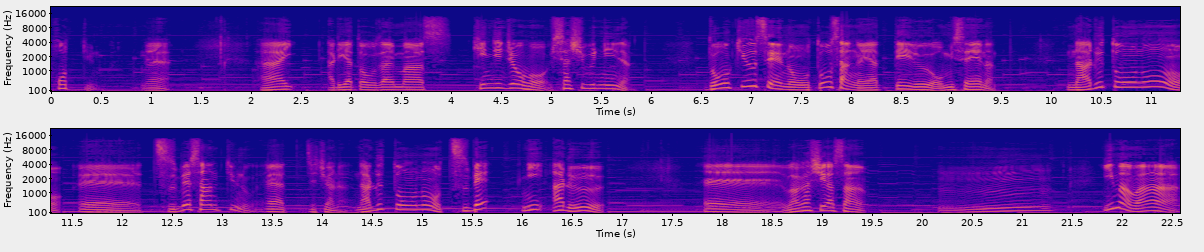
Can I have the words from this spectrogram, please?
ほっていうのか。ねはい。ありがとうございます。近隣情報、久しぶりになった。同級生のお父さんがやっているお店なんて。ナルトの、えー、つべさんっていうのが、えー、違うな。ナルトのつべにある、えー、和菓子屋さん。うーん。今は、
